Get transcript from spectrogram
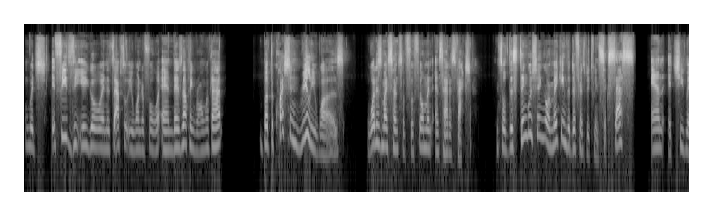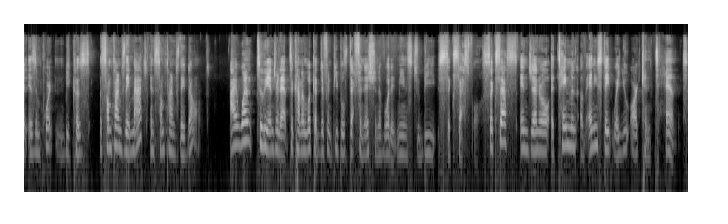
which it feeds the ego and it's absolutely wonderful and there's nothing wrong with that. But the question really was, what is my sense of fulfillment and satisfaction? And so distinguishing or making the difference between success and achievement is important because sometimes they match and sometimes they don't. I went to the internet to kind of look at different people's definition of what it means to be successful. Success in general, attainment of any state where you are content.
